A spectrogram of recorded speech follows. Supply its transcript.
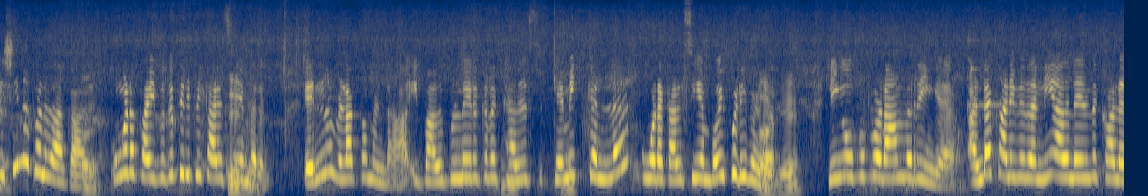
மிஷின் பழுதாக்காது உங்களோட பைப்புக்கு திருப்பி கல்சியம் வரும். என்ன விளக்கம்ண்டா இப்ப அதுக்குள்ள இருக்கிற கல்ஸ் கெமிக்கல்ல உங்களோட கல்சியம் போய் பிடிபடும். நீங்க உப்பு போடாம வர்றீங்க. அண்டா கழிவு தண்ணி அதுல இருந்து கழு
